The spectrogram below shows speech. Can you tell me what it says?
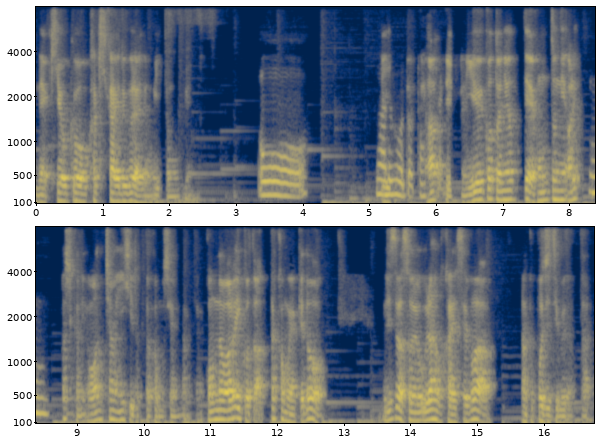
う、ね、記憶を書き換えるぐらいでもいいと思うけど、おーなるほど、確なかに。っていうことによって、本当に、あれ？うん、確かにワンチャンいい日だったかもしれんないみたいな。こんな悪いことあったかもやけど、実はそれを裏を返せば、なんかポジティブだった。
